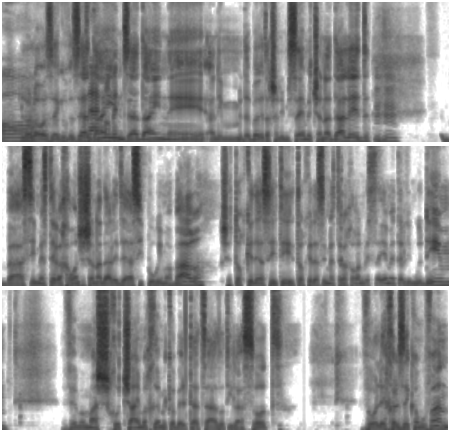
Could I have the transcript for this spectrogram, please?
או... לא, לא, זה, זה זה עדיין, בין- זה עדיין, אה, אני מדבר איתך שאני מסיים את שנה ד', מהמם. בסמסטר האחרון של שנה ד' זה היה סיפור עם הבר, שתוך כדי עשיתי, תוך כדי הסמסטר האחרון מסיים את הלימודים, וממש חודשיים אחרי מקבל את ההצעה הזאת לעשות, והולך על זה כמובן,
